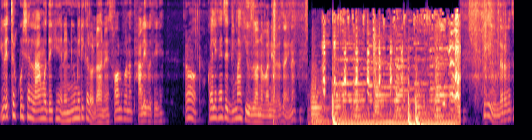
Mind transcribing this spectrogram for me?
यो यत्रो क्वेसन लामो देखेँ होइन न्युमेरिकल होला भनेर सल्भ गर्न थालेको थिएँ कि तर कहिलेकाहीँ चाहिँ दिमाग युज गर्नुपर्ने रहेछ होइन। के हुँदो रहेछ?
